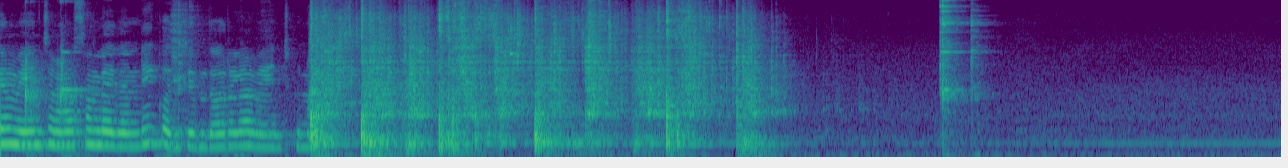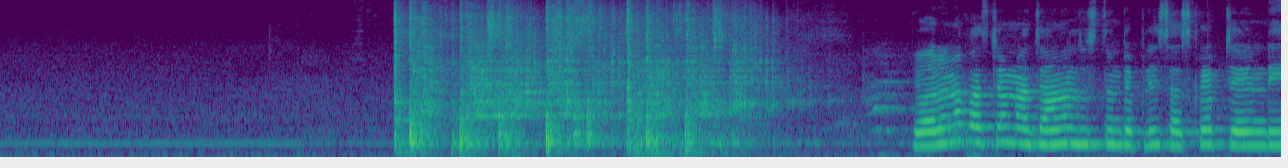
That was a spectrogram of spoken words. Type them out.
ఏం వేయించిన అవసరం లేదండి. కొంచెం దూరగా వేయించుకున్నాం ఎవరైనా ఫస్ట్ టైం నా ఛానల్ చూస్తుంటే ప్లీజ్ సబ్స్క్రైబ్ చేయండి.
